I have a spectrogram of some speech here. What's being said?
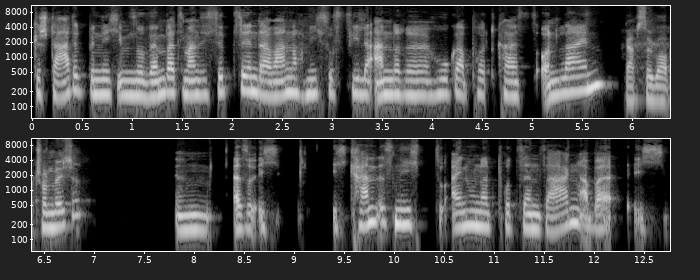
gestartet bin ich im November 2017. Da waren noch nicht so viele andere Hoga-Podcasts online. Gab es da überhaupt schon welche? Ähm, also ich, ich kann es nicht zu 100 Prozent sagen, aber ich,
